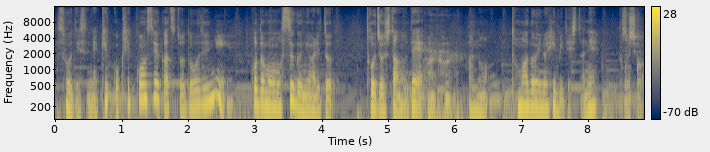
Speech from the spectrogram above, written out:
うん、そうですね。結構結婚生活と同時に子供もすぐに割と登場したので、はいはい、あの戸惑いの日々でしたね。当初は。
